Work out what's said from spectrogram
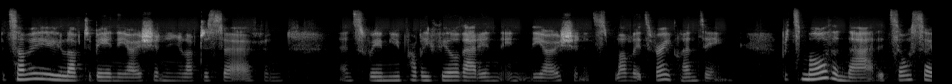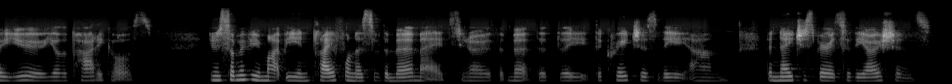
But some of you who love to be in the ocean and you love to surf and and swim, you probably feel that in, in the ocean. It's lovely. It's very cleansing. But it's more than that. It's also you. You're the particles. You know, some of you might be in playfulness of the mermaids. You know, the the the, the creatures, the um, the nature spirits of the oceans.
